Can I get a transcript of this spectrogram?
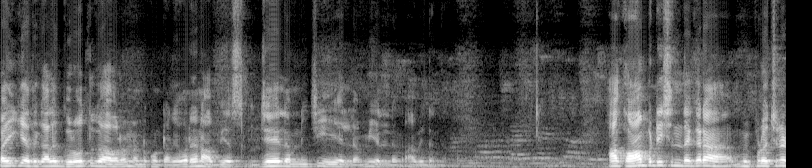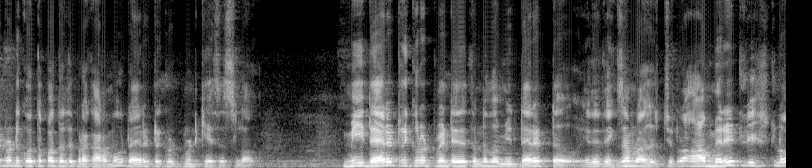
పైకి ఎదగాలి గ్రోత్ కావాలని అనుకుంటారు ఎవరైనా ఆబ్వియస్లీ జేఎల్ఎం నుంచి ఏఎల్ఎం ఎల్ఎం ఆ విధంగా. ఆ కాంపిటీషన్ దగ్గర ఇప్పుడు వచ్చినటువంటి కొత్త పద్ధతి ప్రకారము డైరెక్ట్ రిక్రూట్మెంట్ కేసెస్లో మీ డైరెక్ట్ రిక్రూట్మెంట్ ఏదైతే ఉన్నదో మీరు డైరెక్ట్ ఏదైతే ఎగ్జామ్ రాసి వచ్చారో ఆ మెరిట్ లిస్ట్లో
